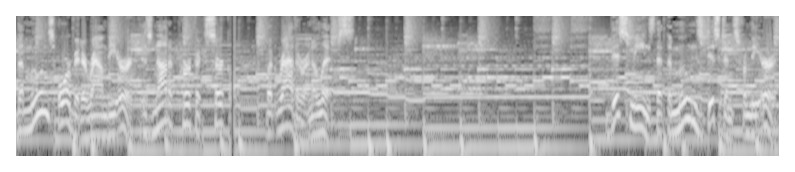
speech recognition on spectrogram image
The moon's orbit around the Earth is not a perfect circle, but rather an ellipse. This means that the moon's distance from the Earth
